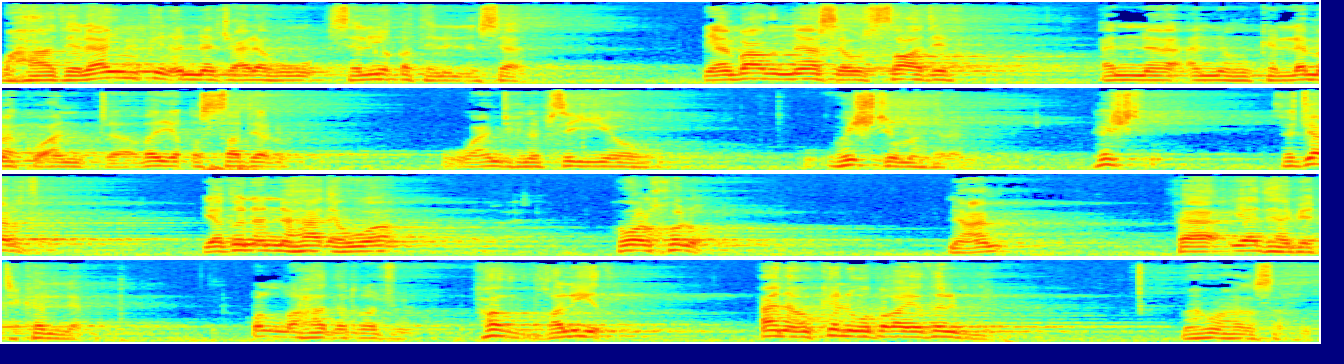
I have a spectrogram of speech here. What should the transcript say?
وهذا لا يمكن أن نجعله سليقة للإنسان. لأن بعض الناس لو تصادف أن أنه كلمك وأنت ضيق الصدر وعندك نفسية وهشته مثلا. هشته زجرته يظن أن هذا هو هو الخلق. نعم. فيذهب يتكلم. والله هذا الرجل فظ غليظ. أنا أكلمه بغى يضربني. ما هو هذا صحيح؟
